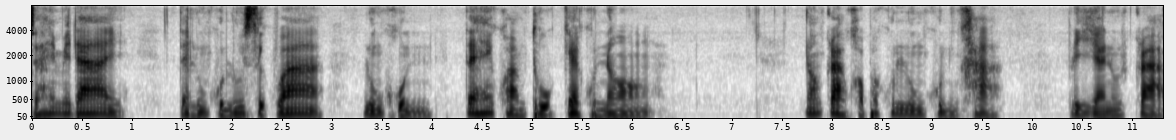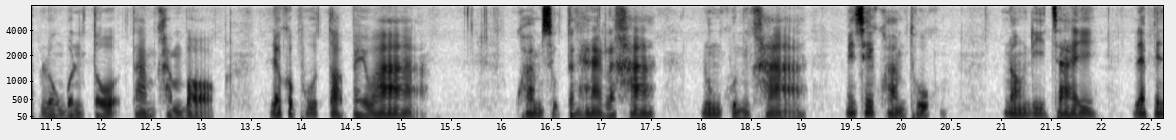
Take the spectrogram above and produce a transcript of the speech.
จะให้ไม่ได้ แต่ลุงขุนรู้สึกว่า ลุงขุนได้ให้ความทุกข์แก่คุณน้อง น้องกราบขอบพระคุณลุงขุนค่ะ ปริยานุชกราบลงบนโต๊ะตามคำบอก แล้วก็พูดต่อไปว่า ความสุขต่างหากละคะ ลุงขุนขาไม่ใช่ความทุกข์ น้องดีใจและเป็น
